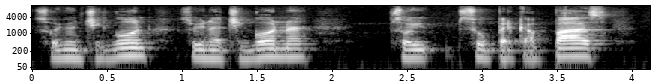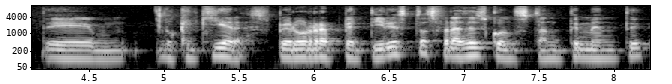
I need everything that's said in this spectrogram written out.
soy un chingón, soy una chingona, soy súper capaz, lo que quieras, pero repetir estas frases constantemente,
